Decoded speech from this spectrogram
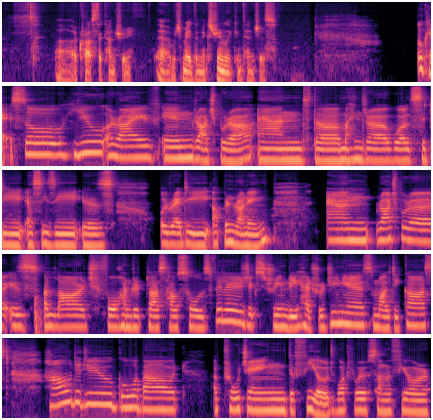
uh, across the country, uh, which made them extremely contentious. Okay, so you arrive in Rajpura and the Mahindra World City SEZ is already up and running. And Rajpura is a large 400 plus households village, extremely heterogeneous, multi caste. How did you go about approaching the field? What were some of your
